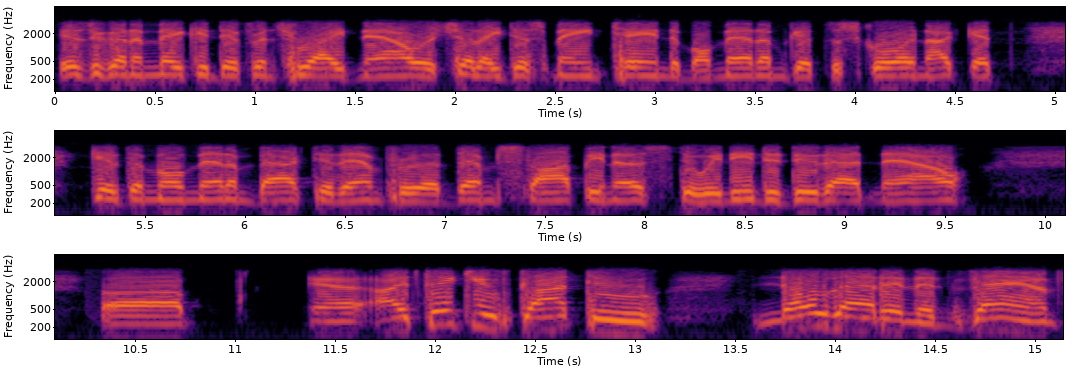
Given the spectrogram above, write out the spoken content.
Is it going to make a difference right now, or should I just maintain the momentum, get the score, not get give the momentum back to them for them stopping us? Do we need to do that now? Uh, I think you've got to know that in advance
